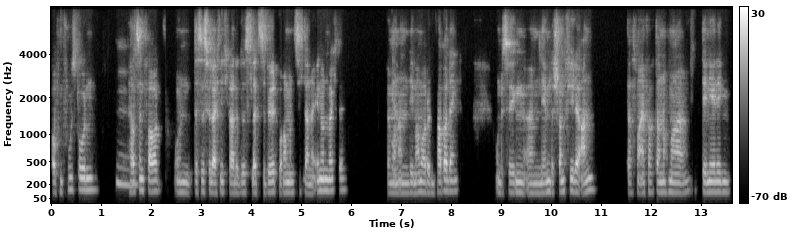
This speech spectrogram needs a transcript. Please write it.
auf dem Fußboden, mhm. Herzinfarkt. Und das ist vielleicht nicht gerade das letzte Bild, woran man sich dann erinnern möchte, wenn ja. man an die Mama oder den Papa denkt. Und deswegen ähm, nehmen das schon viele an, dass man einfach dann nochmal denjenigen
